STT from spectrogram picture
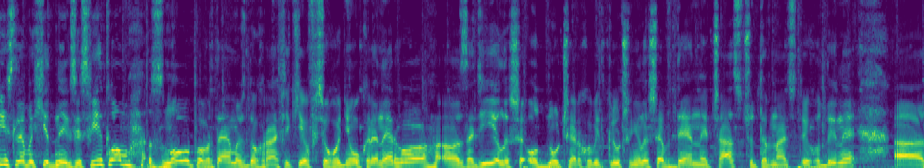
Після вихідних зі світлом знову повертаємось до графіків. Сьогодні Укренерго е, задіє лише одну чергу відключення. Лише в денний час з 14 години е,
